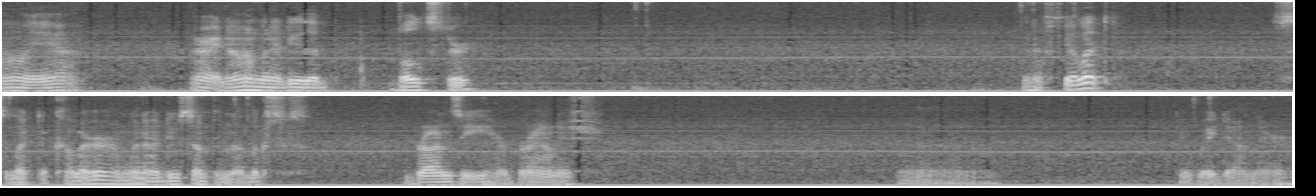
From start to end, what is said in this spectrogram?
Oh yeah. Alright, now I'm going to do the bolster. I'm gonna fill it select a color I'm gonna do something that looks bronzy or brownish uh, get way down there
